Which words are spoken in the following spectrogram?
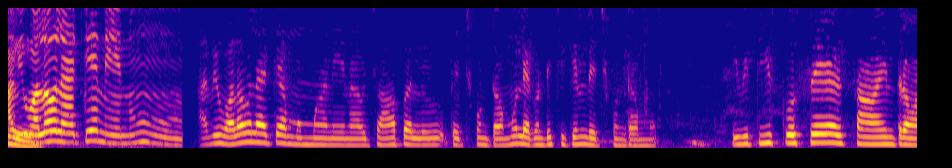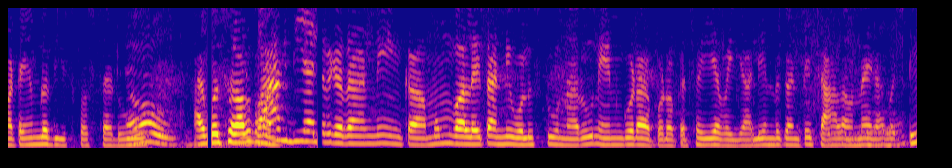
అవి వలవలేకే నేను అవి వలవలేకే అమ్మమ్మ. నేను అవి చేపలు తెచ్చుకుంటాము లేకుంటే చికెన్ తెచ్చుకుంటాము. ఇవి తీసుకొస్తే సాయంత్రం ఆ టైంలో తీసుకొస్తాడు. అవి వచ్చేటప్పుడు కదా అండి. ఇంకా అమ్మమ్మ వాళ్ళైతే అన్ని ఒలుస్తూ ఉన్నారు. నేను కూడా ఇప్పుడు ఒక చెయ్య వెయ్యాలి. ఎందుకంటే చాలా ఉన్నాయి కాబట్టి.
